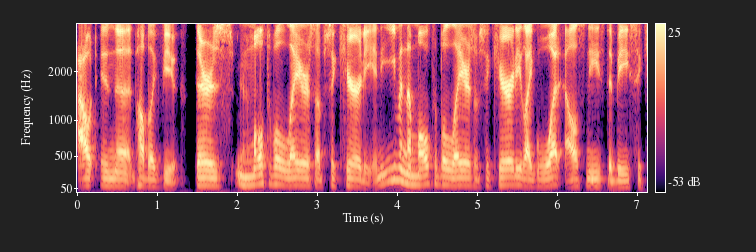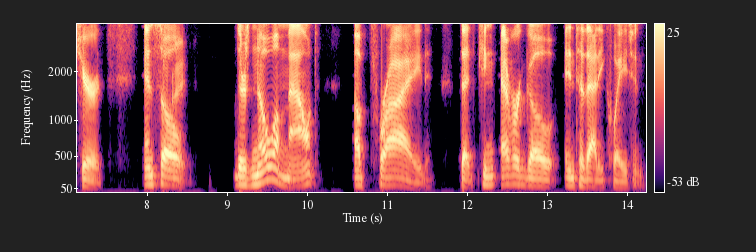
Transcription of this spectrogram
out in the public view. There's yeah. multiple layers of security. And even the multiple layers of security, like what else needs to be secured? And so right. There's no amount of pride that can ever go into that equation,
